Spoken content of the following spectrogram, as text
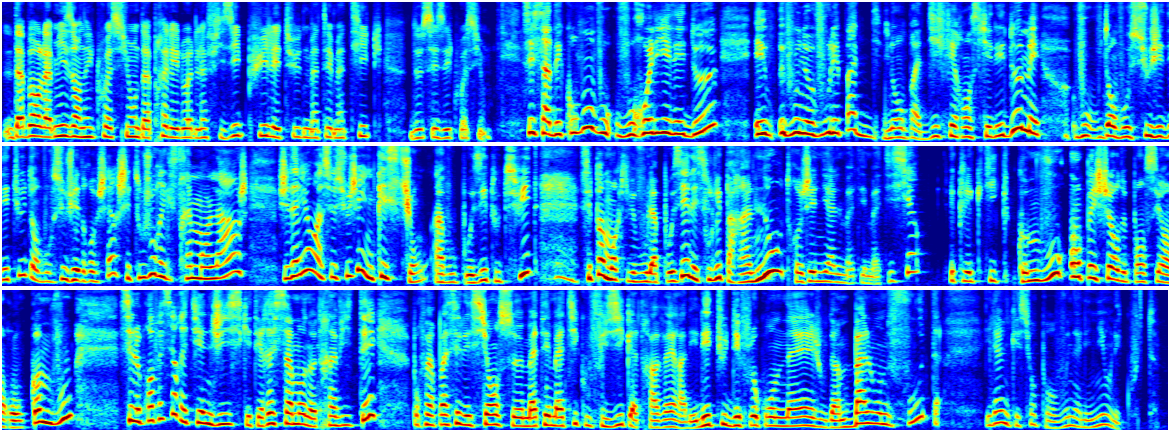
d'abord la mise en équation d'après les lois de la physique, puis l'étude mathématique de ces équations. C'est ça, dès qu'on vous, vous reliez les deux, et vous ne voulez pas, non pas différencier les deux, mais vous, dans vos sujets d'études, dans vos sujets de recherche, c'est toujours extrêmement large. J'ai d'ailleurs à ce sujet une question à vous poser tout de suite. C'est pas moi qui vais vous la poser, elle est soulevée par un autre génial mathématicien, éclectique comme vous, empêcheur de penser en rond comme vous. C'est le professeur Étienne Gis qui était récemment notre invité pour faire passer les sciences mathématiques ou physiques à travers l'étude des flocons de neige ou d'un ballon de foot. Il a une question pour vous, Nalini, on l'écoute.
